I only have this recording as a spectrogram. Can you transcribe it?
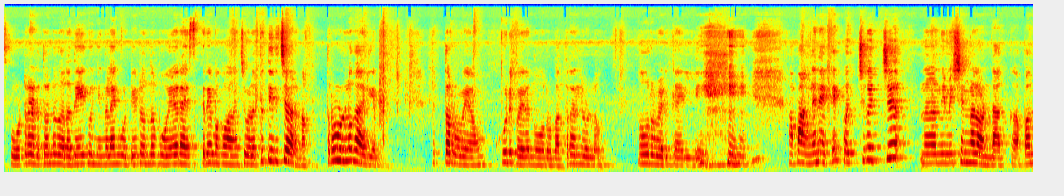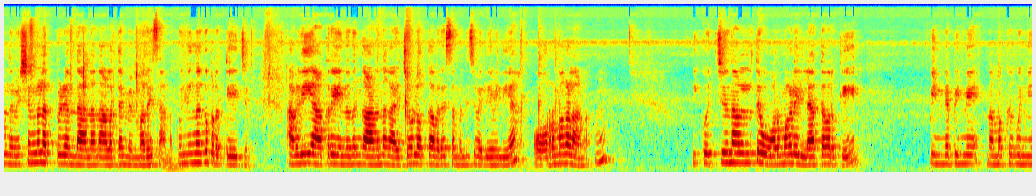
സ്കൂട്ടർ എടുത്തുകൊണ്ട് വെറുതെ കുഞ്ഞുങ്ങളെയും കൂട്ടിയിട്ട് ഒന്ന് പോയി ഒരു ഐസ്ക്രീം ഒക്കെ വാങ്ങിച്ചു കൊടുത്ത് തിരിച്ചു വരണം. അത്രേ ഉള്ളൂ കാര്യം. എത്ര രൂപയാവും? കൂടി പോയാലും നൂറ് രൂപ? അത്രയല്ലേ ഉള്ളൂ. നൂറ് രൂപ എടുക്കാനില്ലേ? അപ്പോൾ അങ്ങനെയൊക്കെ കൊച്ചു കൊച്ച് നിമിഷങ്ങൾ ഉണ്ടാക്കുക അപ്പം നിമിഷങ്ങൾ എപ്പോഴും എന്താണ്? നാളത്തെ മെമ്മറീസാണ് കുഞ്ഞുങ്ങൾക്ക് പ്രത്യേകിച്ചും. അവർ ഈ യാത്ര ചെയ്യുന്നതും കാണുന്ന കാഴ്ചകളൊക്കെ അവരെ സംബന്ധിച്ച് വലിയ വലിയ ഓർമ്മകളാണ്. ഈ കൊച്ചു നാളിലത്തെ ഓർമ്മകളില്ലാത്തവർക്കേ പിന്നെ പിന്നെ നമുക്ക് കുഞ്ഞ്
